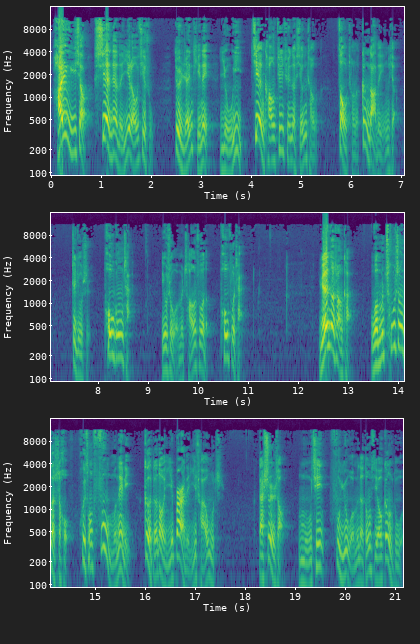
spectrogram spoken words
还有一项现代的医疗技术。对人体内有益健康菌群的形成造成了更大的影响，这就是剖宫产，又是我们常说的剖腹产。原则上看，我们出生的时候会从父母那里各得到一半的遗传物质，但事实上，母亲赋予我们的东西要更多，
